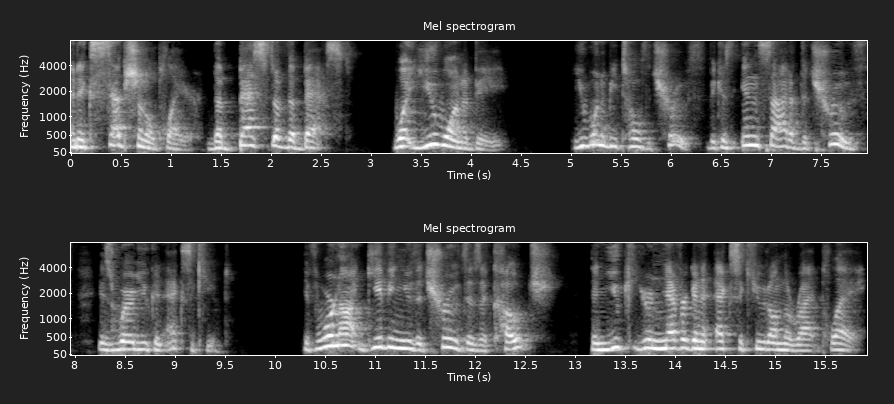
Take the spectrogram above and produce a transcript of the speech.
An exceptional player, the best of the best, what you want to be, you want to be told the truth because inside of the truth is where you can execute. If we're not giving you the truth as a coach, then you, you're never going to execute on the right play.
